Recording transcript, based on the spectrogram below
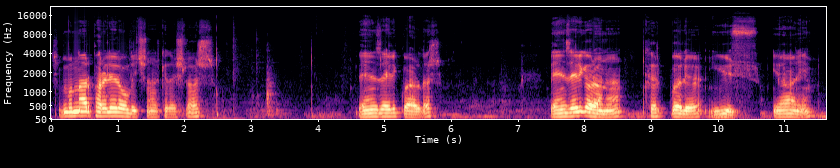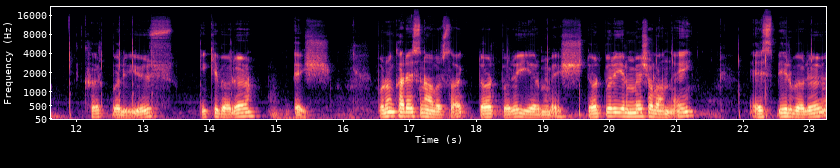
Şimdi bunlar paralel olduğu için arkadaşlar benzerlik vardır. Benzerlik oranı 40 bölü 100 yani 40 bölü 100 2 bölü 5. Bunun karesini alırsak 4 bölü 25. 4 bölü 25 olan ne? S1 bölü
